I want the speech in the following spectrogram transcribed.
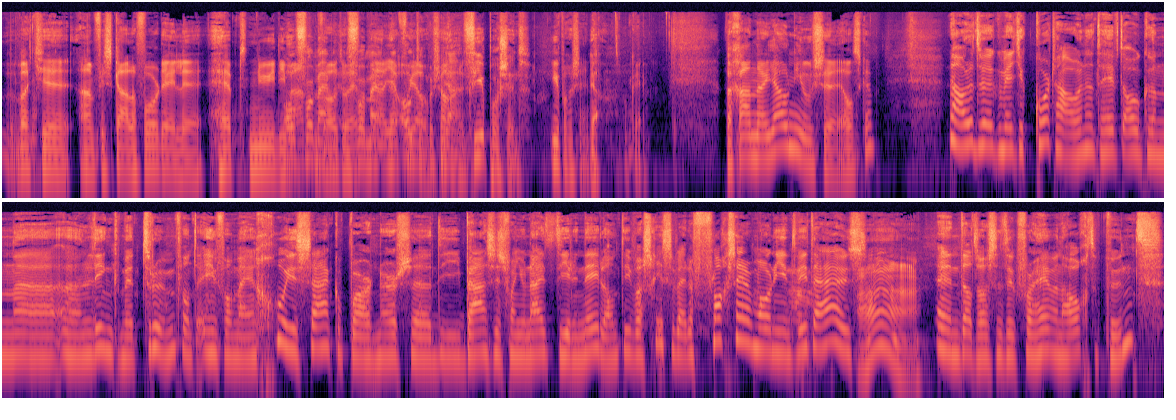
wat je aan fiscale voordelen hebt nu je die Oh, voor mijn, voor mijn ja, ja, voor auto. jou persoonlijk. Ja, 4 procent. 4 procent. Ja. Oké. We gaan naar jouw nieuws, Elske. Nou, dat wil ik een beetje kort houden. Dat heeft ook een, eh, een link met Trump. Want een van mijn goede zakenpartners, eh, die basis van United hier in Nederland, die was gisteren bij de vlagceremonie in het Witte Huis. Ah, En dat was natuurlijk voor hem een hoogtepunt.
